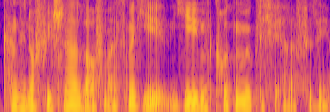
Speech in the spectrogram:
kann sie noch viel schneller laufen, als mit je, je mit Krücken möglich wäre für sie.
